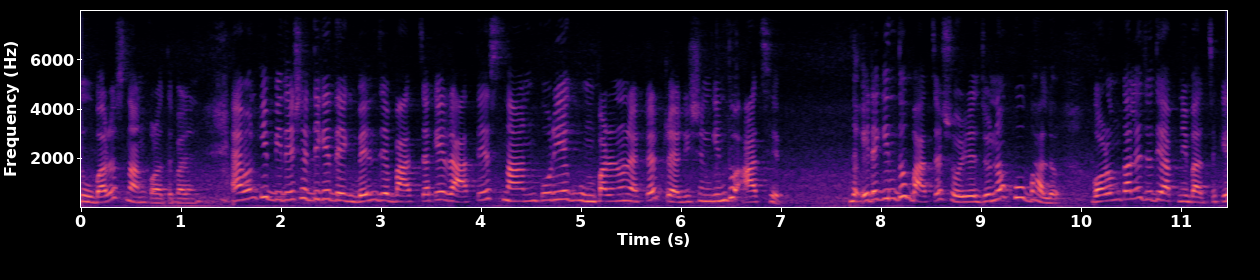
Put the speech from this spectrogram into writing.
দুবারও স্নান করাতে পারেন। এমনকি বিদেশের দিকে দেখবেন যে বাচ্চাকে রাতে স্নান করিয়ে ঘুম পাড়ানোর একটা ট্র্যাডিশন কিন্তু আছে। তো এটা কিন্তু বাচ্চার শরীরের জন্য খুব ভালো। গরমকালে যদি আপনি বাচ্চাকে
